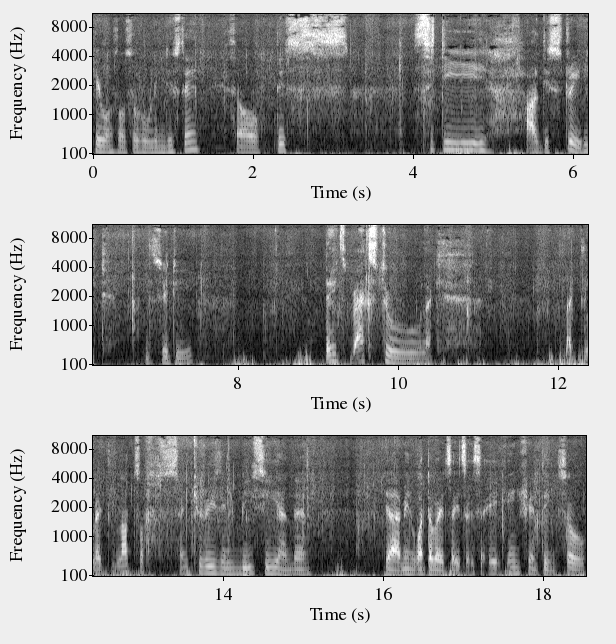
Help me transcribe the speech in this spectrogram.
He was also ruling this thing. So this city or this street, the city dates back to like like like lots of centuries in BC and then yeah I mean whatever it's it's, it's an ancient thing so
